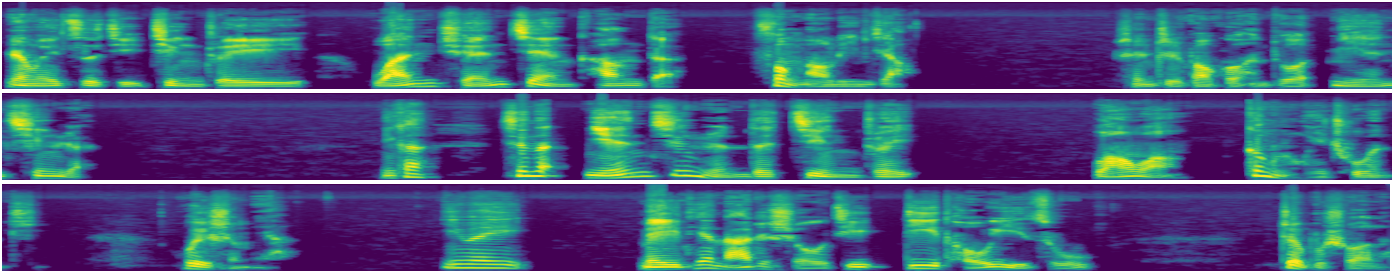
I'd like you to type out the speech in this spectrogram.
认为自己颈椎完全健康的凤毛麟角，甚至包括很多年轻人。你看，现在年轻人的颈椎往往。更容易出问题，为什么呀？因为每天拿着手机低头一族，这不说了，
